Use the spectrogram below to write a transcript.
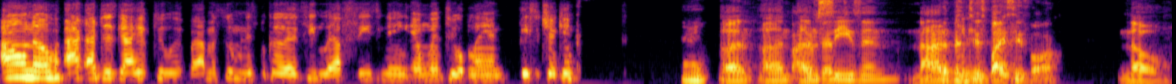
I don't know. I, I just got hip to it, but I'm assuming it's because he left seasoning and went to a bland piece of chicken. Hey, Un, un, Might have been- unseasoned, Might have been too spicy chicken. for him. No,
